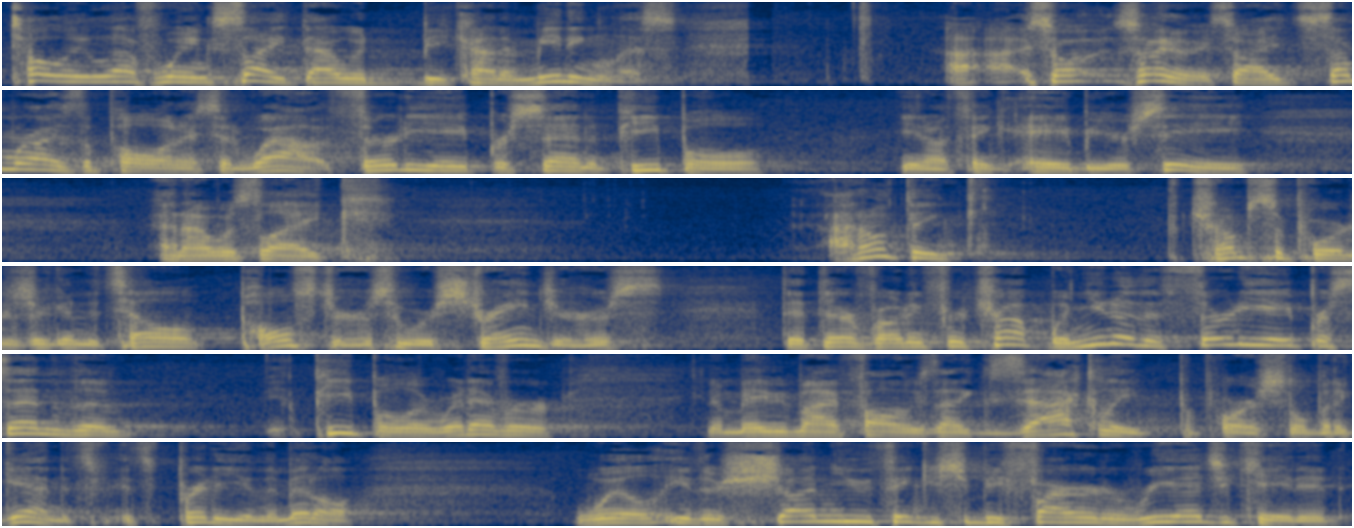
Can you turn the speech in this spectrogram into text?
totally left wing site, that would be kind of meaningless so, so anyway, so I summarized the poll and I said, wow, 38% of people, you know, think A, B, or C. And I was like, I don't think Trump supporters are going to tell pollsters who are strangers that they're voting for Trump. When you know that 38% of the people or whatever, you know, maybe my following is not exactly proportional, but again, it's, it's pretty in the middle, will either shun you, think you should be fired, or re educated.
